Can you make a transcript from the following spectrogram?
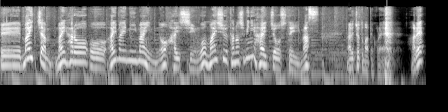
えー、まいちゃん、マイハロー、おアイマイミーマインの配信を毎週楽しみに拝聴しています。あれ、ちょっと待って、これ。あれ？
